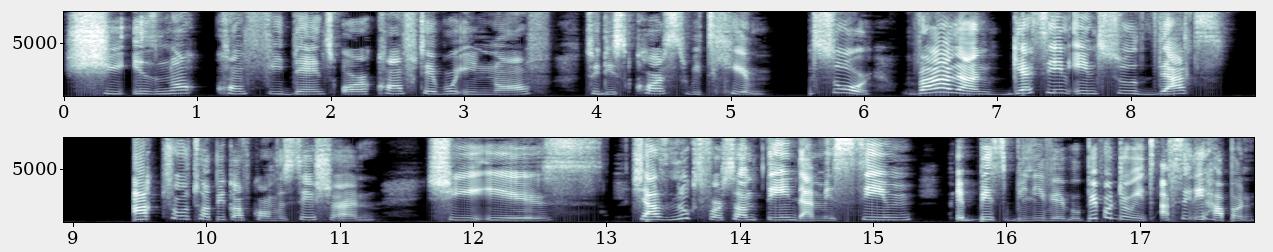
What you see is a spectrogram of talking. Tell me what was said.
she is not confident or comfortable enough to discuss with him. So, rather than getting into that actual topic of conversation, she is she has looked for something that may seem a bit believable. People do it. I've seen it happen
